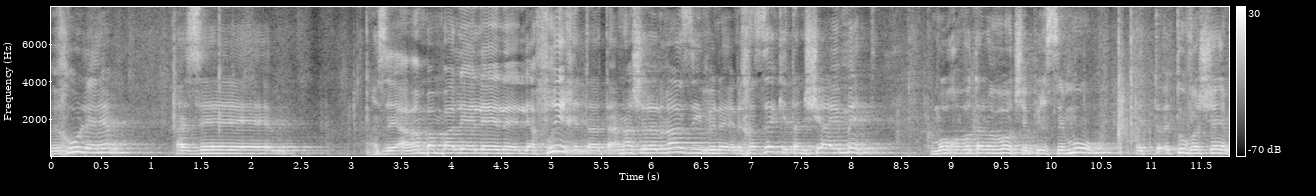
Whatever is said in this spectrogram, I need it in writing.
וכולי אז uh, אז הרמב"ם בא להפריך את הטענה של אלרזי ולחזק את אנשי האמת כמו חובות הלוות שפרסמו את טוב השם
